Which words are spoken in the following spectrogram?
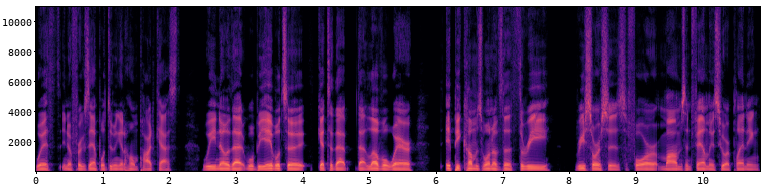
with you know for example doing a home podcast we know that we'll be able to get to that that level where it becomes one of the three resources for moms and families who are planning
